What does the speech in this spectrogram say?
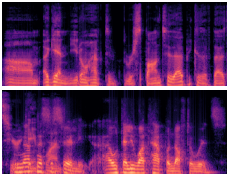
Um, again, you don't have to respond to that because if that's your Not game plan, necessarily. I will tell you what happened afterwards,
